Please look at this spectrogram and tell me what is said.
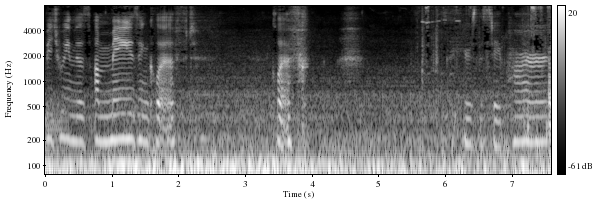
Between this amazing cliff, cliff. Here's the state park. Oh,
